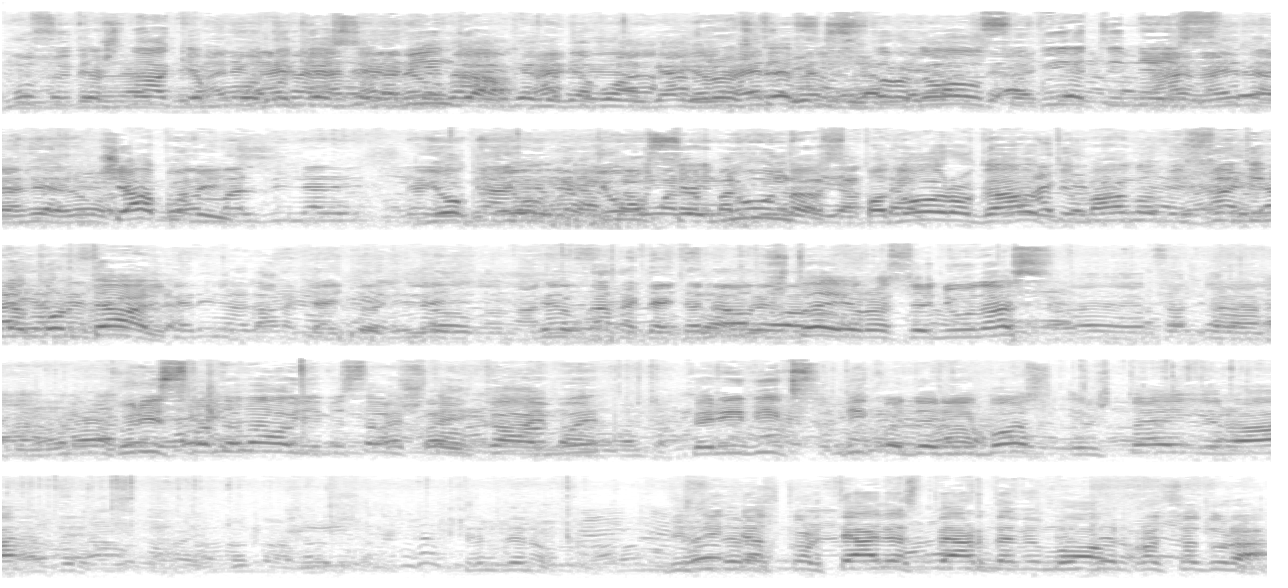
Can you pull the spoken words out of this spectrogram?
Mūsų viešnakė buvo tokia sėkminga ir aš taip susidraugavau su vietiniais čia buviais, jog jų, jų seniūnas panoro gauti mano vizitinę kortelę. Štai yra seniūnas, kuris vadovauja visam šitam kaimui, kai vyks, vyko dėrybos ir štai yra vizitinės kortelės perdavimo procedūra.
